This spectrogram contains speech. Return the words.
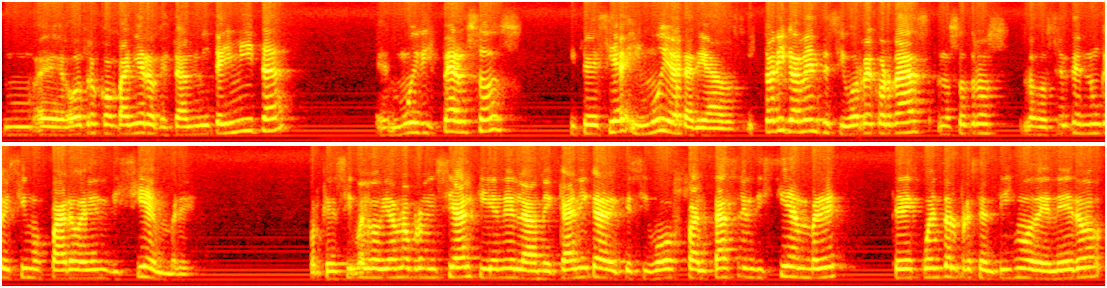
mm, eh, otros compañeros que están mitad y mitad, eh, muy dispersos, y te decía, y muy atareados. Históricamente, si vos recordás, nosotros los docentes nunca hicimos paro en diciembre, porque encima el gobierno provincial tiene la mecánica de que si vos faltás en diciembre, te descuento el presentismo de enero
